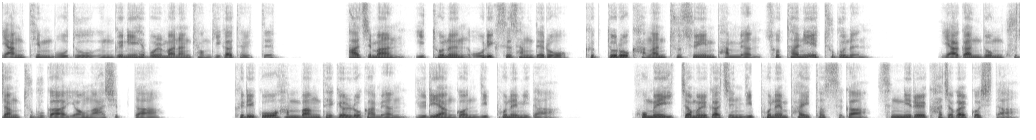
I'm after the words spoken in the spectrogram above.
양 팀 모두 은근히 해볼 만한 경기가 될 듯. 하지만 이토는 오릭스 상대로 극도로 강한 투수인 반면 소타니의 투구는 야간돔 구장 투구가 영 아쉽다. 그리고 한방 대결로 가면 유리한 건 니포넴이다. 홈에 이점을 가진 니포넴 파이터스가 승리를 가져갈 것이다.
